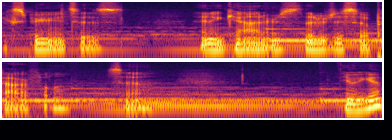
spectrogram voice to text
experiences and encounters that are just so powerful. So, here we go.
